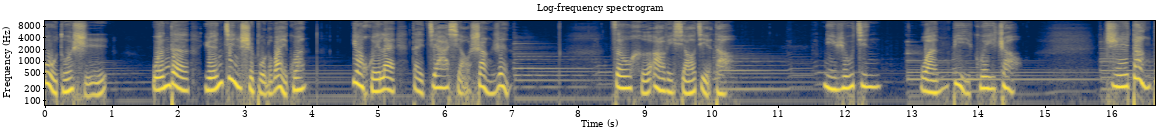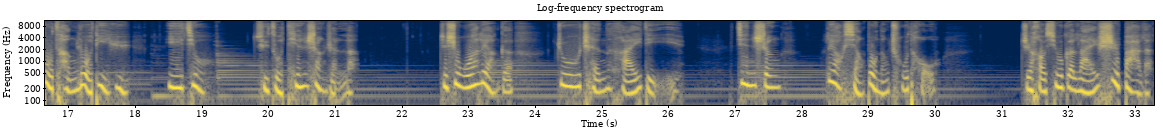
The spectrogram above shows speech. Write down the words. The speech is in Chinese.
不多时，闻得袁进士补了外官，又回来带家小上任。邹和二位小姐道：“你如今完璧归赵，只当不曾落地狱，依旧去做天上人了。只是我两个诸尘海底，今生料想不能出头，只好修个来世罢了。”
